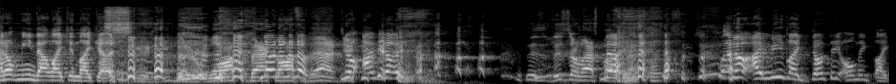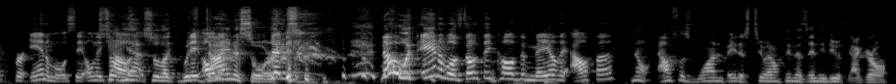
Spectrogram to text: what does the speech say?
I don't mean that like in like a. Dude, you better walk back no, no, off no, of that. No, dude. I'm going. this, is, this is our last No. podcast. no, I mean like, don't they only like for animals? They only so call yeah, so like with They only- dinosaurs, no with animals. Don't they call the male the alpha? no, alpha's one, beta's two. I don't think that's anything to do with guy girl.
